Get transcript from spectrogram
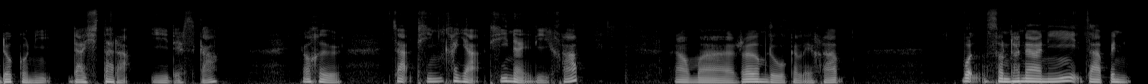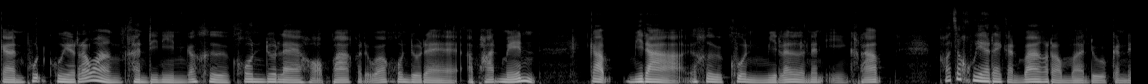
โดโกนิไดชิตาระอีเดสกะก็คือจะทิ้งขยะที่ไหนดีครับ เรามาเริ่มดูกันเลยครับ บทสนทนานี้จะเป็นการพูดคุยระหว่างคันดินินก็คือคนดูแลหอพักหรือว่าคนดูแลอพาร์ตเมนต์กับมิราก็คือคุณมิเลอร์นั่นเองครับ เขาจะคุยอะไรกันบ้างเรามาดูกันใน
